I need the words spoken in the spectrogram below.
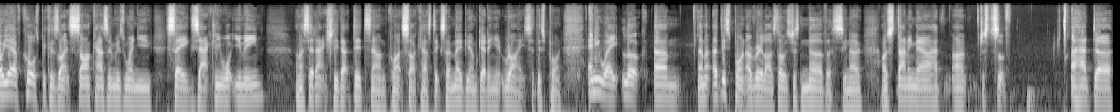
Oh yeah, of course, because like sarcasm is when you say exactly what you mean. And I said, actually, that did sound quite sarcastic, so maybe I'm getting it right at this point. Anyway, look, um, and at this point, I realised I was just nervous. You know, I was standing there, I had uh, just sort of, I had uh,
